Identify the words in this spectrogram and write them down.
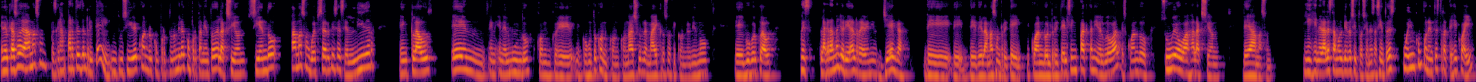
En el caso de Amazon, pues gran parte es del retail, inclusive cuando el uno mira el comportamiento de la acción, siendo Amazon Web Services el líder en cloud en, el mundo, eh, en conjunto con, Azure de Microsoft y con el mismo eh, Google Cloud, pues la gran mayoría del revenue llega de, del Amazon Retail. Y cuando el retail se impacta a nivel global es cuando sube o baja la acción de Amazon. Y en general estamos viendo situaciones así. Entonces, hay un componente estratégico ahí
